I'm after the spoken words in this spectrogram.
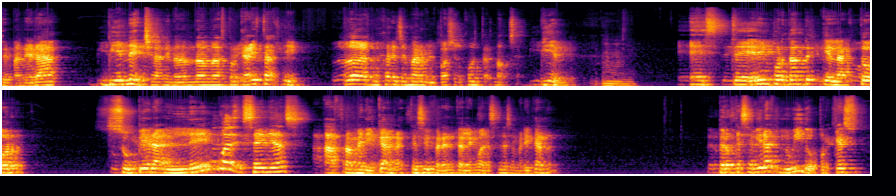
de manera bien hecha y nada, nada más, porque ahí está, sí, todas las mujeres de Marvel pasan juntas, no, o sea, bien este, era importante que el actor supiera lengua de señas afroamericana, que es diferente a lengua de señas americana, pero que se viera fluido, porque es,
